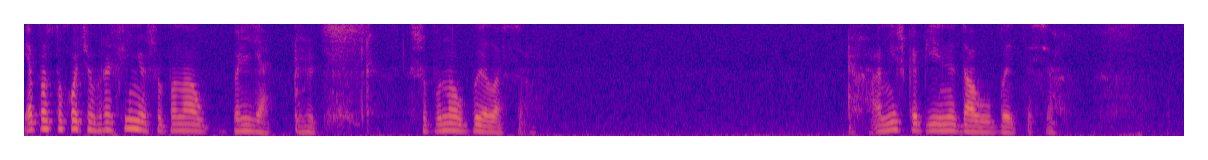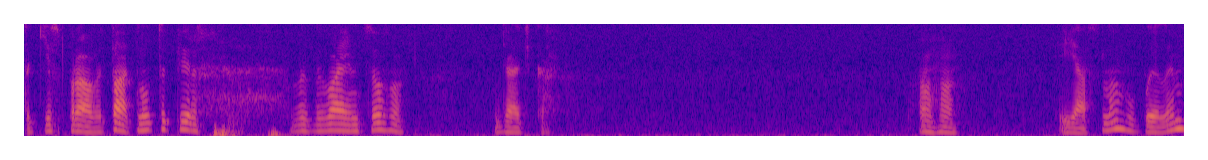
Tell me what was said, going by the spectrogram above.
Я просто хочу графіню, щоб вона... Бля. Щоб вона вбилася. А мішка б їй не дав убитися. Такі справи. Так, ну тепер вибиваємо цього дядька. Ага. Ясно, вбили.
